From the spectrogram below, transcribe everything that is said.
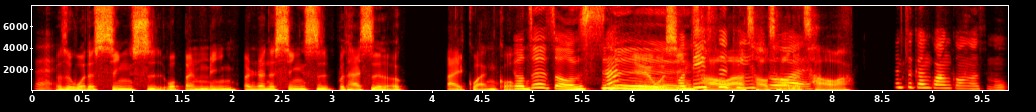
对。可是我的姓氏，我本名本人的姓氏不太适合拜关公，有这种事，因为我姓曹啊，曹操的欸曹啊，那这跟关公有什么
